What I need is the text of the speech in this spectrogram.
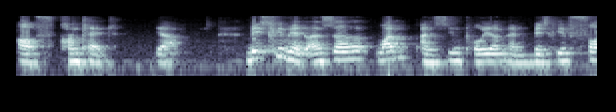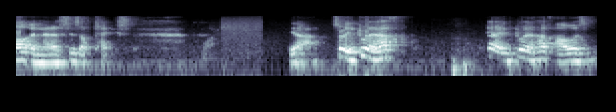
of content. Yeah. Basically, we had to answer one unseen poem and basically four analysis of text. Yeah. So in two and a half, yeah, in two and a half hours,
